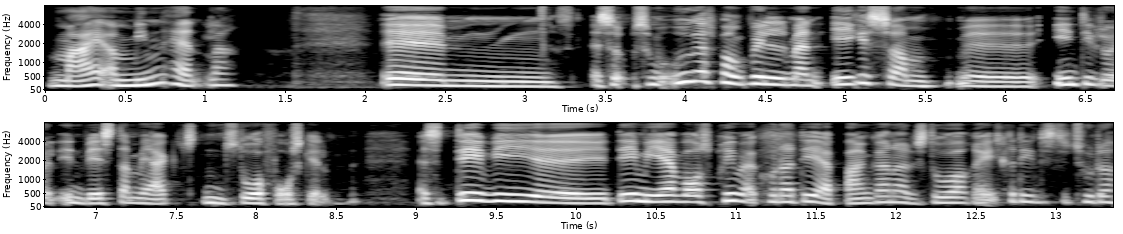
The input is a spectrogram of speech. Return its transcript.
mig og mine handler? Øhm, altså, som udgangspunkt vil man ikke som øh, individuel investor mærke den store forskel. Altså det, vi, øh, det er mere vores primære kunder, det er bankerne og de store realkreditinstitutter,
